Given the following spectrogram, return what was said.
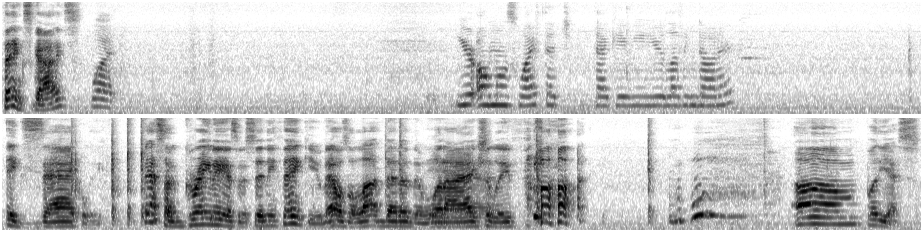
Thanks, guys. What? Your almost wife that that gave you your loving daughter. Exactly. That's a great answer, Sydney. Thank you. That was a lot better than what I actually thought. um, but yes.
